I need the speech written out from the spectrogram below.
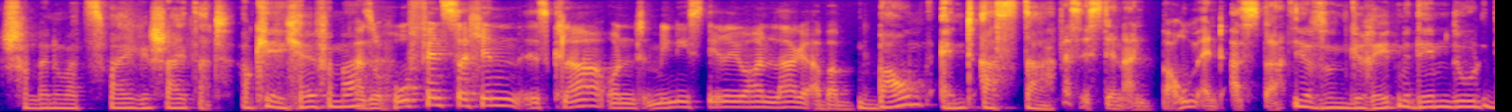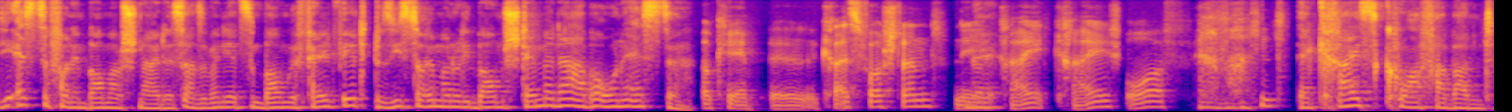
Schon bei Nummer zwei gescheitert. Okay, ich helfe mal. Also Hoffensterchen ist klar und Mini-Stereoanlage, aber Baumentester. was ist denn ein Baumentester? Ja, so ein Gerät, mit dem du die Äste von dem Baum abschneidest. Also wenn jetzt ein Baum gefällt wird, du siehst doch immer nur die Baumstämme da, aber ohne Äste. Okay, äh, Kreisvorstand? Nee, Nee. Krei, Kreis, Ohrverband, Der Kreischorverband.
